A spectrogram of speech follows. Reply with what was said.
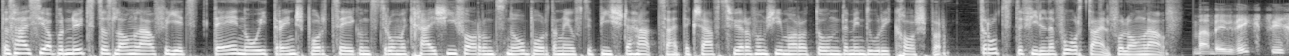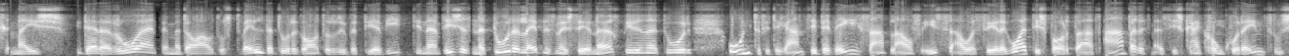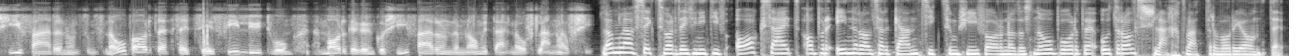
Das heisst ja aber nicht, dass Langlaufen jetzt der neue Trendsport sei und darum kein Skifahrer und Snowboarder mehr auf der Piste hat, sagt der Geschäftsführer vom Skimarathon, der Menduri Kasper. Trotz der vielen Vorteile von Langlauf. Man bewegt sich, man ist in dieser Ruhe, wenn man da auch durch die Wälder durchgeht oder über die Weiten. Es ist ein Naturerlebnis, man ist sehr nah bei der Natur und für den ganzen Bewegungsablauf ist es auch eine sehr gute Sportart. Aber es ist keine Konkurrenz zum Skifahren und zum Snowboarden. Es gibt sehr viele Leute, die morgen gehen Skifahren und am Nachmittag noch auf die Langlaufski. Langlauf ist zwar definitiv angesagt, aber eher als Ergänzung zum Skifahren oder Snowboarden oder als Schlechtwettervariante.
